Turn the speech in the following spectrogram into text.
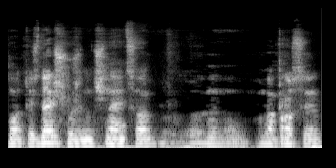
Вот, то есть дальше уже начинаются вопросы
